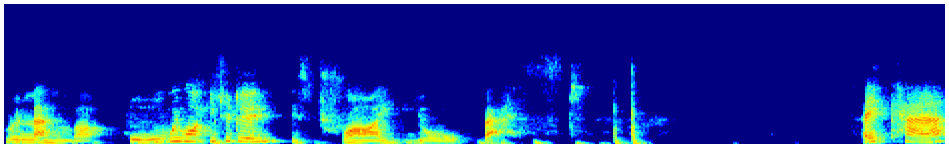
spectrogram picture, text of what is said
Remember, all we want you to do is try your best. Take care.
